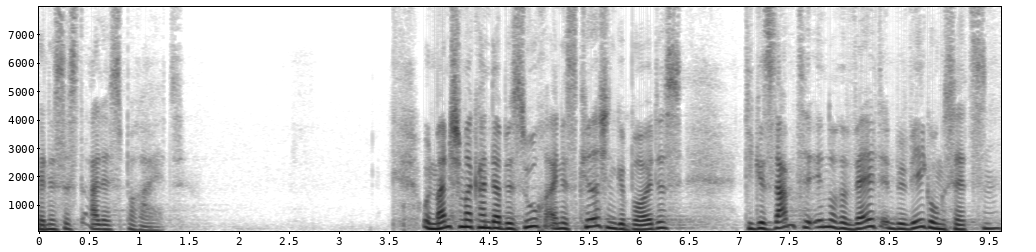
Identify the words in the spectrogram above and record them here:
denn es ist alles bereit. Und manchmal kann der Besuch eines Kirchengebäudes die gesamte innere Welt in Bewegung setzen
